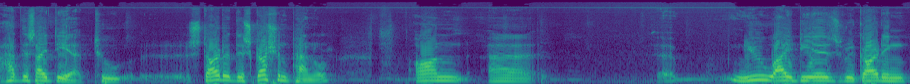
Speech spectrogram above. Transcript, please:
had this idea to start a discussion panel on uh, uh, new ideas regarding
